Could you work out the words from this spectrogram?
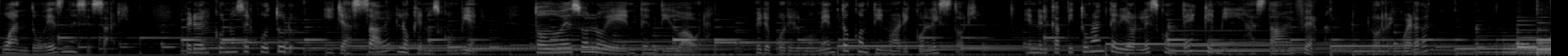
cuando es necesario pero Él conoce el futuro y ya sabe lo que nos conviene. Todo eso lo he entendido ahora. pero por el momento continuaré con la historia. En el capítulo anterior les conté que mi hija estaba enferma. ¿Lo recuerdan?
